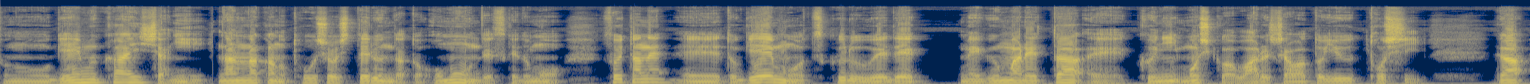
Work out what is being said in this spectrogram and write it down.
そのゲーム会社に何らかの投資をしてるんだと思うんですけども、そういったね、えっ、ー、と、ゲームを作る上で恵まれた、えー、国、もしくはワルシャワという都市が、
